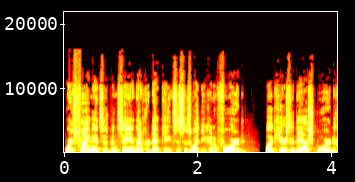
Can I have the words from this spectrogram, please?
Whereas finance has been saying that for decades. This is what you can afford. Look, here's a dashboard.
